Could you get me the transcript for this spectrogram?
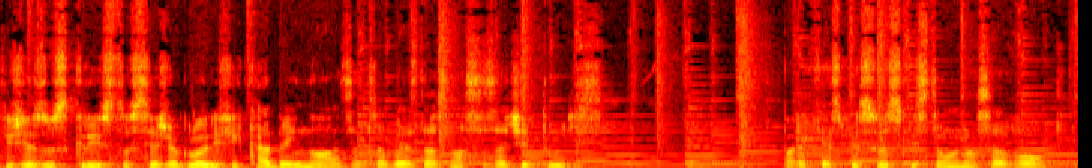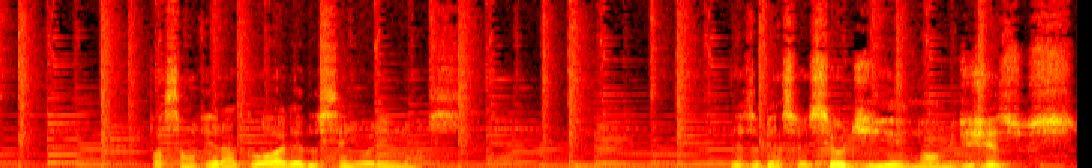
Que Jesus Cristo seja glorificado em nós através das nossas atitudes, para que as pessoas que estão à nossa volta possam ver a glória do Senhor em nós. Deus abençoe seu dia em nome de Jesus.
